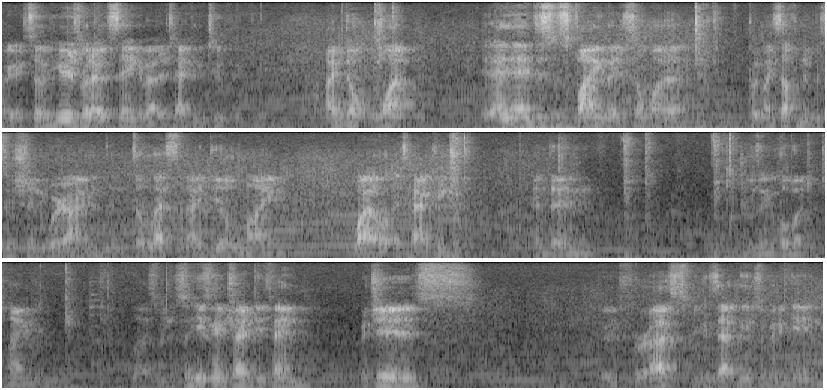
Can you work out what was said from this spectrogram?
Okay, so here's what I was saying about attacking too quickly. I don't want and, and this was fine, but I just don't want to put myself in a position where I'm in the less than ideal line while attacking, and then losing a whole bunch of time last minute. So he's going to try to defend, which is good for us because that means we're going to gain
